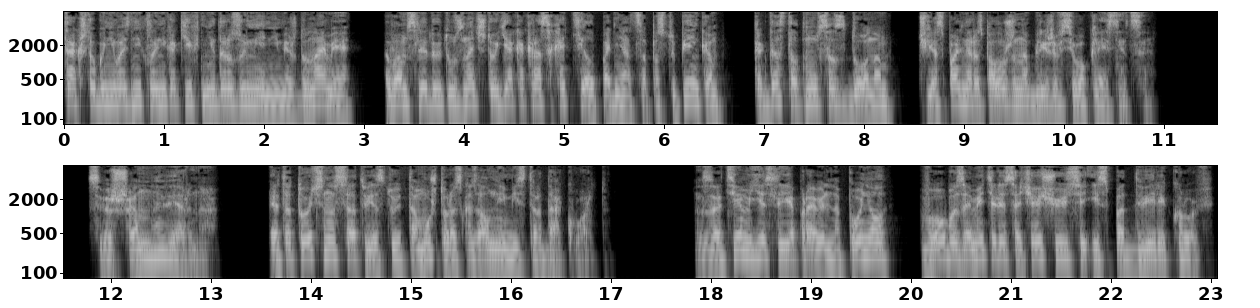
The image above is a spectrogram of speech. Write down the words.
Так, чтобы не возникло никаких недоразумений между нами, вам следует узнать, что я как раз хотел подняться по ступенькам, когда столкнулся с Доном, чья спальня расположена ближе всего к лестнице. Совершенно верно. Это точно соответствует тому, что рассказал мне мистер Дакворд. Затем, если я правильно понял, вы оба заметили сочащуюся из-под двери кровь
